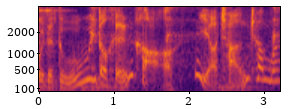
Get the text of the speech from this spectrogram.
我的毒味道很好你要尝尝吗？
